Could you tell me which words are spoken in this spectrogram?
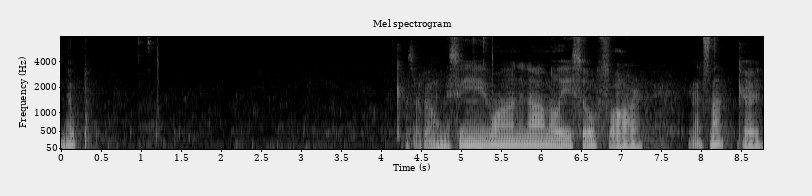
Nope. Because I've only seen one anomaly so far. That's not good.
